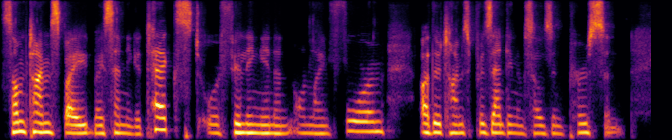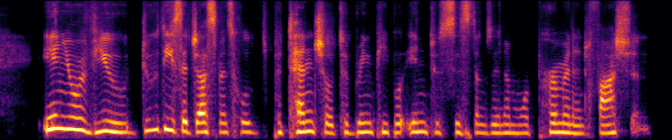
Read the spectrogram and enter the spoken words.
sometimes by, by sending a text or filling in an online form, other times presenting themselves in person. In your view, do these adjustments hold potential to bring people into systems in a more permanent fashion?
